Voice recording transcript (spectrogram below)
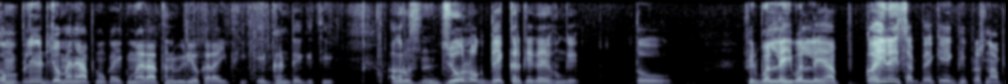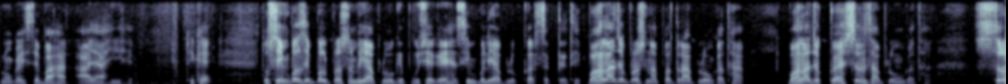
कंप्लीट जो मैंने आप लोगों का एक मैराथन वीडियो कराई थी, एक घंटे की थी, अगर उस जो लोग देख करके गए होंगे तो फिर बल्ले ही बल्ले है। आप कह ही नहीं सकते कि एक भी प्रश्न आप लोगों का इससे बाहर आया ही है। ठीक है? तो सिंपल सिंपल प्रश्न भी आप लोगों के पूछे गए हैं। सिंपली आप लोग कर सकते थे। पहला जो प्रश्न पत्र आप लोगों का था, पहला जो क्वेश्चन आप लोगों का था, स्र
